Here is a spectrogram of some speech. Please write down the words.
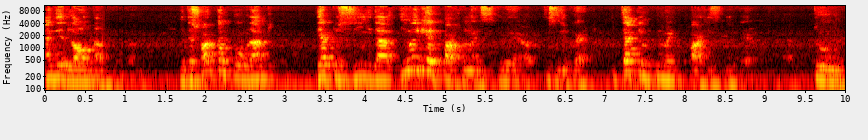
and the long-term program. In the short-term programs, they have to see the immediate performance is required. That improvement part is required to,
